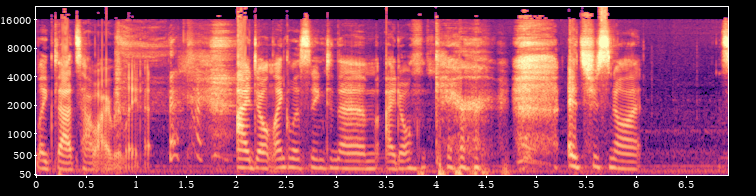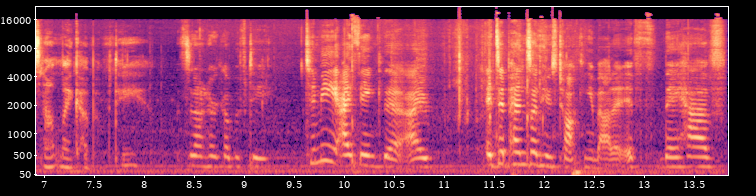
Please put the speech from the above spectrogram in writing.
Like that's how I relate it. I don't like listening to them. I don't care. it's just not it's not my cup of tea. It's not her cup of tea. To me, I think that I it depends on who's talking about it. If they have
